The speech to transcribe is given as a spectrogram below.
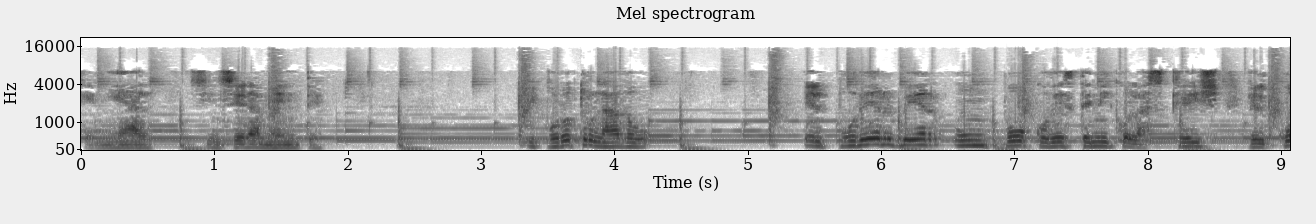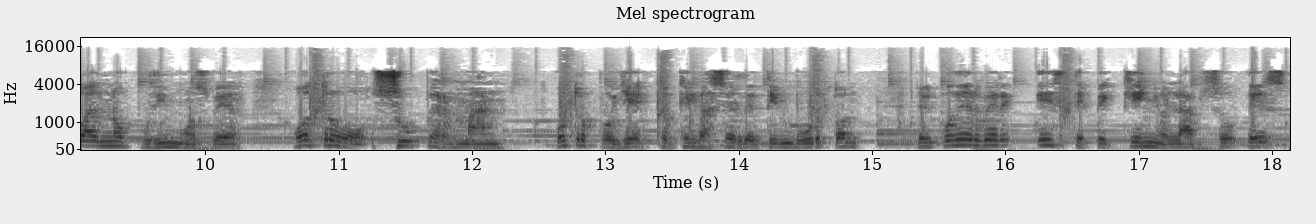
genial, sinceramente. Y por otro lado, el poder ver un poco de este Nicolas Cage, el cual no pudimos ver, otro Superman, otro proyecto que iba a ser de Tim Burton, el poder ver este pequeño lapso es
